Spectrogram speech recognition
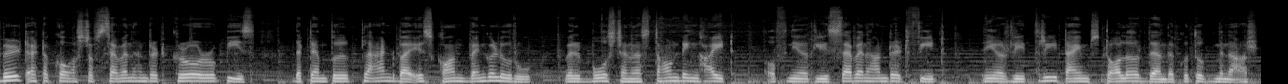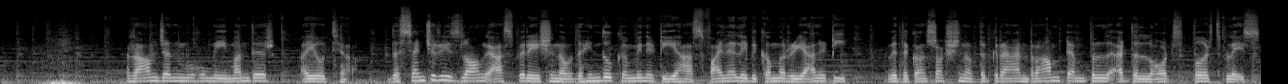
Built at a cost of 700 crore rupees, the temple planned by ISKCON Bengaluru will boast an astounding height of nearly 700 feet, nearly three times taller than the Qutub Minar. Ram Janmabhoomi Mandir, Ayodhya. The centuries long aspiration of the Hindu community has finally become a reality with the construction of the grand Ram temple at the Lord's birthplace.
